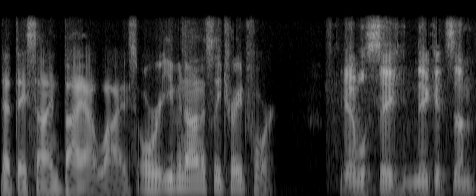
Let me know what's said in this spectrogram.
that they signed buyout wise, or even honestly trade for. Yeah, we'll see, Nick. It's um,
